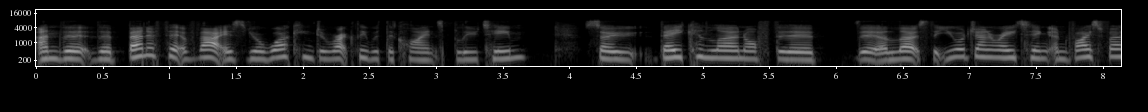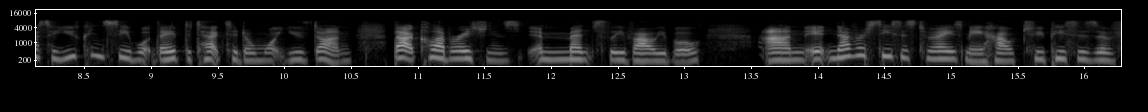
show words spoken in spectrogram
And the, the benefit of that is you're working directly with the client's blue team. So they can learn off the, the alerts that you're generating and vice versa. You can see what they've detected on what you've done. That collaboration is immensely valuable. And it never ceases to amaze me how two pieces of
